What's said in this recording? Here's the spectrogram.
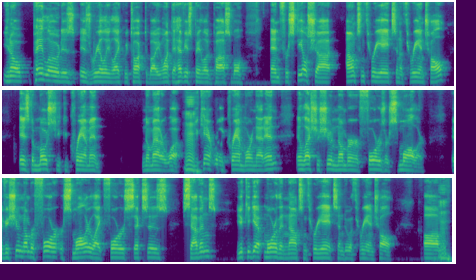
you know payload is is really like we talked about you want the heaviest payload possible and for steel shot ounce and three eighths and a three inch hull is the most you could cram in no matter what Mm. you can't really cram more than that in unless you're shooting number fours or smaller if you're shooting number four or smaller like fours sixes sevens you could get more than an ounce and three eighths into a three inch hull um, Mm.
